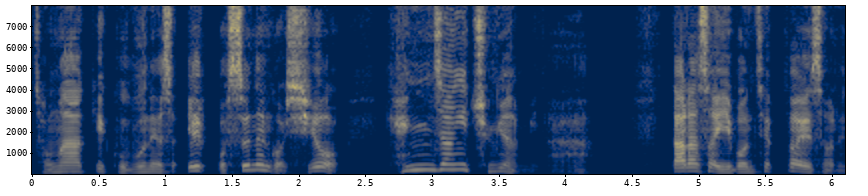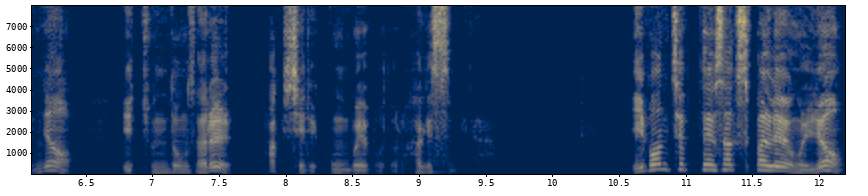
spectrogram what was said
정확히 구분해서 읽고 쓰는 것이요, 굉장히 중요합니다. 따라서 이번 챕터에서는요, 이 준동사를 확실히 공부해 보도록 하겠습니다. 이번 챕터에서 학습할 내용을요,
